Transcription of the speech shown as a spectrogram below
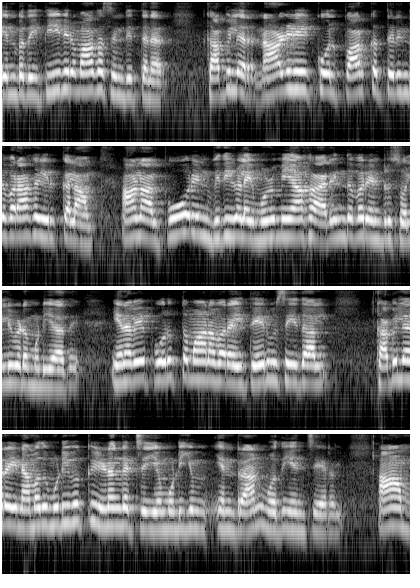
என்பதை தீவிரமாக சிந்தித்தனர். கபிலர் நாழிகைக்கோல் பார்க்க தெரிந்தவராக இருக்கலாம் ஆனால் போரின் விதிகளை முழுமையாக அறிந்தவர் என்று சொல்லிவிட முடியாது எனவே பொருத்தமானவரை தேர்வு செய்தால் கபிலரை நமது முடிவுக்கு இணங்கச் செய்ய முடியும் என்றான் உதயஞ்சேரல் ஆம்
